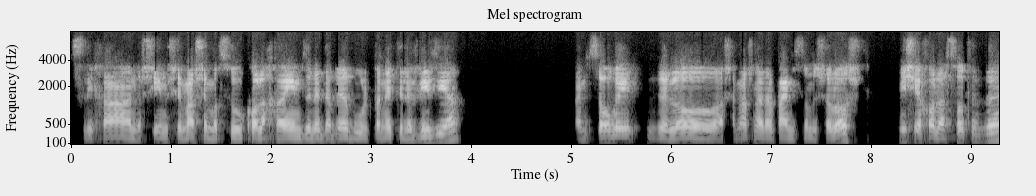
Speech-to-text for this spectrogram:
סליחה, אנשים שמה שהם עשו כל החיים זה לדבר באולפני טלוויזיה. I'm sorry, זה לא השנה שנת 2023, מי שיכול לעשות את זה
